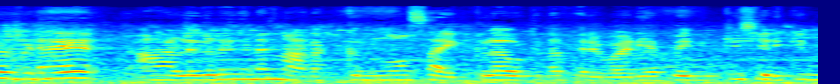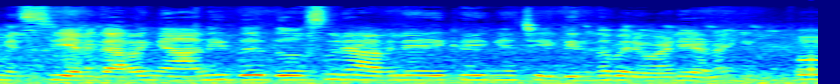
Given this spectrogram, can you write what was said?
അപ്പൊ ഇവിടെ ആളുകൾ ഇങ്ങനെ നടക്കുന്നു സൈക്കിൾ ഔട്ടുന്ന പരിപാടി. അപ്പൊ എനിക്ക് ശരിക്കും മിസ് ചെയ്യണം. കാരണം ഇത് ദിവസം രാവിലെ ആയി കഴിഞ്ഞാൽ ചെയ്തിരുന്ന പരിപാടിയാണ്. ഇപ്പൊ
